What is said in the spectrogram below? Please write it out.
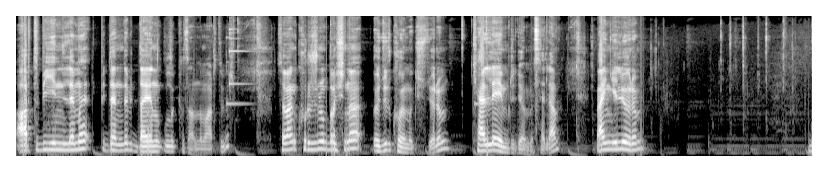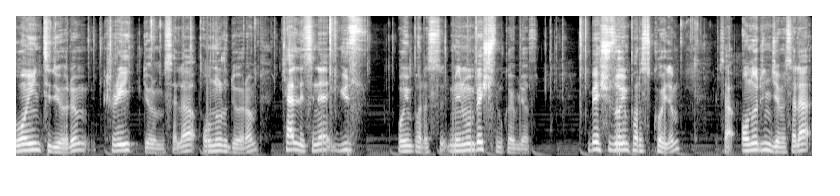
Artı bir yenileme bir tane de bir dayanıklılık kazandım artı bir. Mesela ben kurucunun başına ödül koymak istiyorum. Kelle emri diyor mesela. Ben geliyorum. Bounty diyorum. Create diyorum mesela. Onur diyorum. Kellesine 100 oyun parası. Minimum 500 mü koyabiliyoruz? 500 oyun parası koydum. Mesela Onur ince mesela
